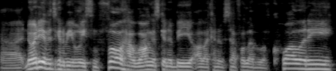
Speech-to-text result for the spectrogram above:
uh, no idea if it's going to be released in full, how long it's going to be, all that kind of stuff, what level of quality.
